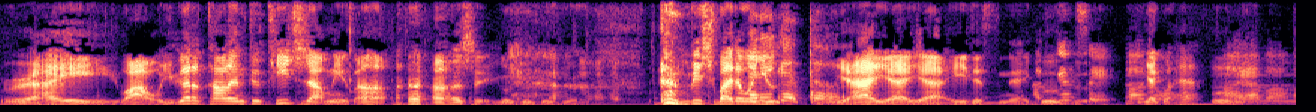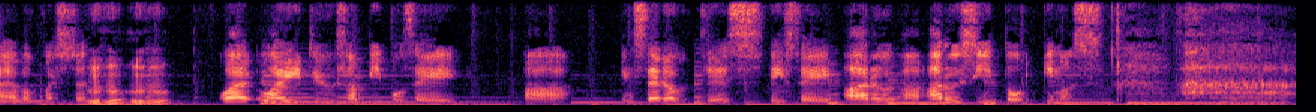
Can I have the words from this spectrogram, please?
Right. Wow, you got a talent to teach Japanese, huh? good, good, good, good. Bish, by the way, you. Yeah, yeah, yeah. It is good. good. Say, uh, yeah, go ahead. Mm. I have a, I have a question. Mm-hmm, mm-hmm. Why, why do some people say, uh, instead of this, they say aru uh, arushi to imas? Ah,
